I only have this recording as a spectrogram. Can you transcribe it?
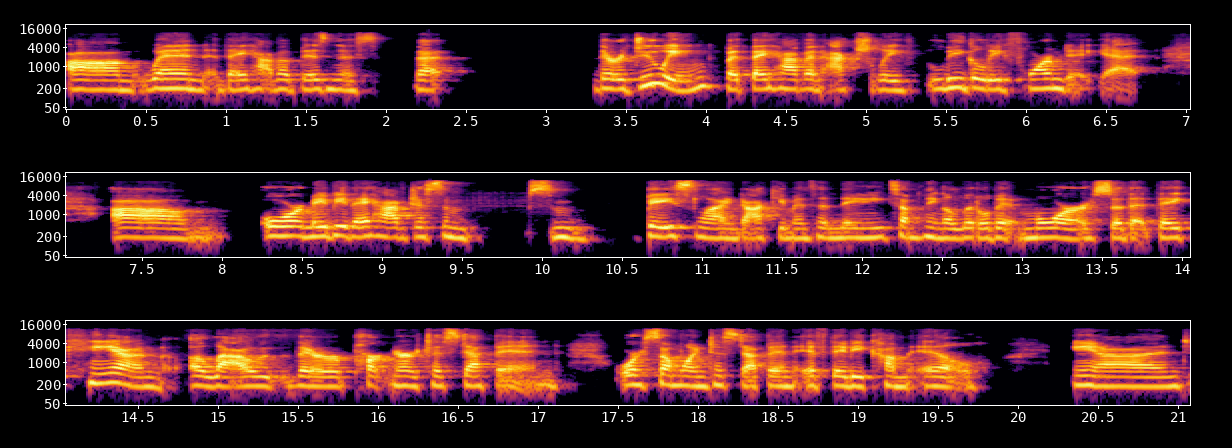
um, when they have a business that they're doing, but they haven't actually legally formed it yet. Um, or maybe they have just some some baseline documents and they need something a little bit more so that they can allow their partner to step in or someone to step in if they become ill. And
